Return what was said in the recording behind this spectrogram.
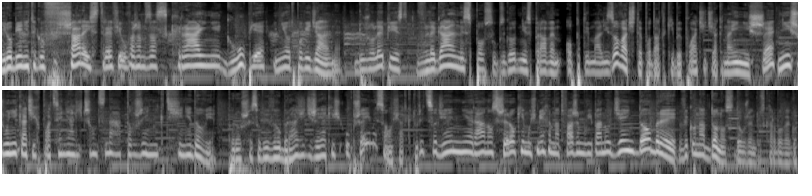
i robienie tego w szarej strefie uważam za skrajnie głupie i nieodpowiedzialne. Dużo lepiej jest w legalny sposób, zgodnie z prawem, optymalizować te podatki, by płacić jak najniższe, niż unikać ich płacenia, licząc na to, że nikt się nie dowie. Proszę sobie wyobrazić, że jakiś uprzejmy sąsiad, który codziennie rano z szerokim uśmiechem na twarzy mówi panu dzień dobry, wykona donos do Urzędu Skarbowego.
